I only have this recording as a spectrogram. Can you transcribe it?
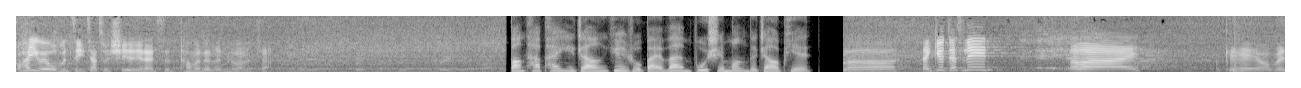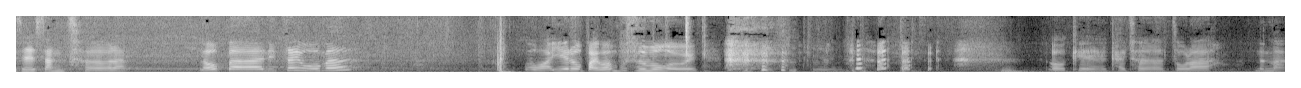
我还以为我们自己嫁出去的，原来是他们的人乱这样。帮他拍一张月入百万不是梦的照片。好了，Thank you, Justin，拜拜。OK，我们现在上车了。老板，你载我吗？哇，月入百万不是梦啊喂。是的。OK，开车走啦，能吗？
